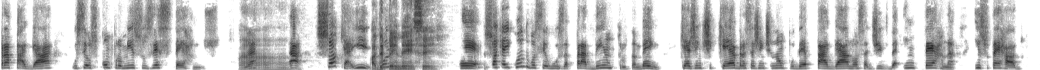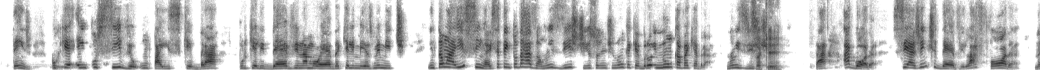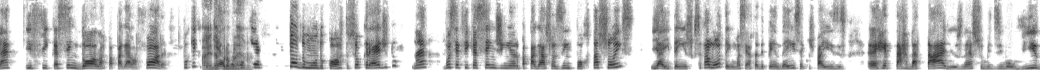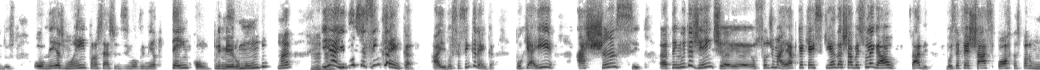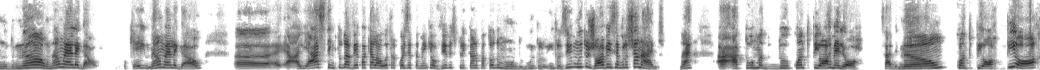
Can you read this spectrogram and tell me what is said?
para pagar os seus compromissos externos. Né? Ah, né? Só que aí. A dependência. É, só que aí quando você usa para dentro também, que a gente quebra se a gente não puder pagar a nossa dívida interna, isso está errado. Entende? Porque é impossível um país quebrar porque ele deve na moeda que ele mesmo emite. Então aí sim, aí você tem toda a razão. Não existe isso, a gente nunca quebrou e nunca vai quebrar. Não existe. Saquei. Tá? Agora, se a gente deve lá fora, né, e fica sem dólar para pagar lá fora, por que, que aí quebra? Problema. Porque todo mundo corta o seu crédito, né? Você fica sem dinheiro para pagar suas importações, e aí tem isso que você falou, tem uma certa dependência que os países é, retardatários, né, subdesenvolvidos, ou mesmo em processo de desenvolvimento, têm com o primeiro mundo, né? Uhum. E aí você se encrenca. Aí você se encrenca. Porque aí a chance. Uh, tem muita gente. Eu sou de uma época que a esquerda achava isso legal, sabe? Você fechar as portas para o mundo. Não, não é legal. Ok? Não é legal. Uh, aliás, tem tudo a ver com aquela outra coisa também que eu vivo explicando para todo mundo, inclusive muitos jovens revolucionários, né? A, a, turma do quanto pior, melhor, sabe? Não, quanto pior, pior,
